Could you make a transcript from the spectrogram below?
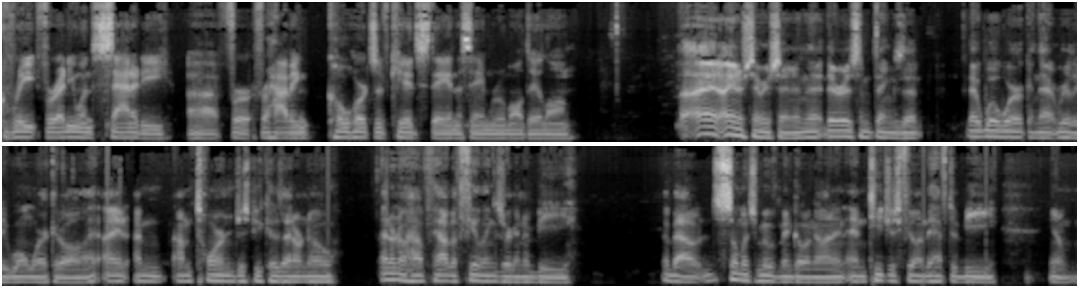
great for anyone's sanity, uh, for, for having cohorts of kids stay in the same room all day long. I, I understand what you're saying, and there is some things that that will work and that really won't work at all. I, I I'm I'm torn just because I don't know I don't know how how the feelings are going to be about so much movement going on and, and teachers feeling they have to be you know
